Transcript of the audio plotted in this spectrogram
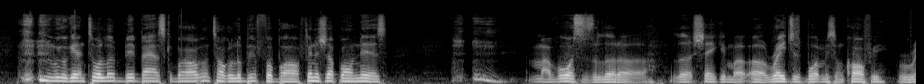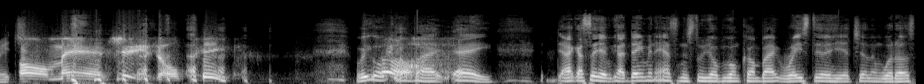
We're gonna get into a little bit basketball. We're gonna talk a little bit football. Finish up on this. My voice is a little, uh, a little shaky, but uh, Ray just bought me some coffee. Rich. Oh man, jeez, oh Pete. We gonna come Oh. back. Hey, like I said, we got Damon Anderson in the studio. We're gonna come back. Ray still here chilling with us.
